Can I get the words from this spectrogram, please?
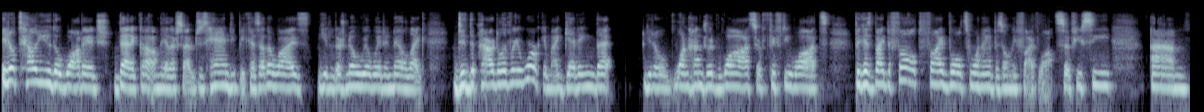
it'll tell you the wattage that it got on the other side, which is handy because otherwise, you know, there's no real way to know like, did the power delivery work? Am I getting that, you know, 100 watts or 50 watts? Because by default, five volts, one amp is only five watts. So if you see, um,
